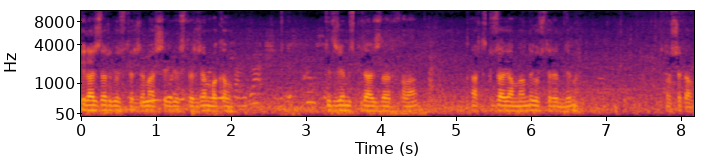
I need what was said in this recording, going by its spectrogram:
plajları göstereceğim, her şeyi göstereceğim. Bakalım gideceğimiz plajlar falan. Artık güzel yanlarını da gösterelim değil mi? Hoşçakalın.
